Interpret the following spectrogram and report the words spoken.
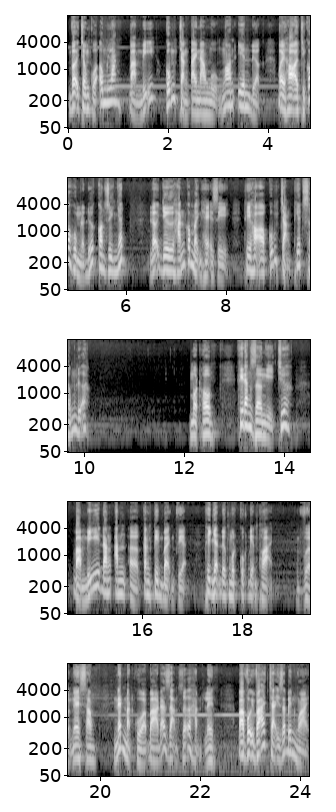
vợ chồng của ông Lăng, bà Mỹ cũng chẳng tài nào ngủ ngon yên được bởi họ chỉ có Hùng là đứa con duy nhất, lỡ như hắn có mệnh hệ gì thì họ cũng chẳng thiết sống nữa. Một hôm, khi đang giờ nghỉ trưa, bà Mỹ đang ăn ở căng tin bệnh viện thì nhận được một cuộc điện thoại. Vừa nghe xong, nét mặt của bà đã rạng rỡ hẳn lên. Bà vội vã chạy ra bên ngoài,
